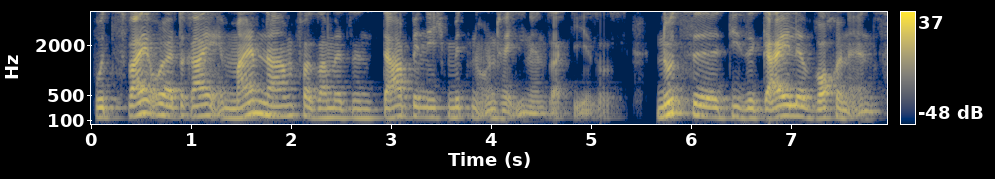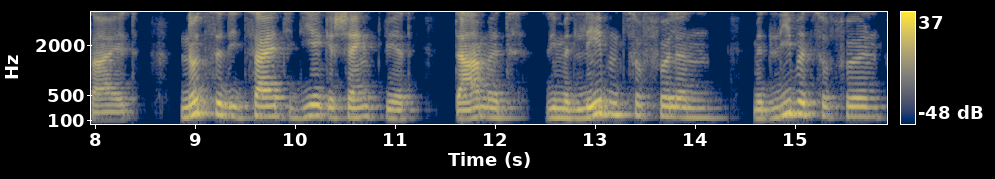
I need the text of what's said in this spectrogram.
wo zwei oder drei in meinem Namen versammelt sind, da bin ich mitten unter ihnen, sagt Jesus. Nutze diese geile Wochenendzeit, nutze die Zeit, die dir geschenkt wird, damit sie mit Leben zu füllen, mit Liebe zu füllen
